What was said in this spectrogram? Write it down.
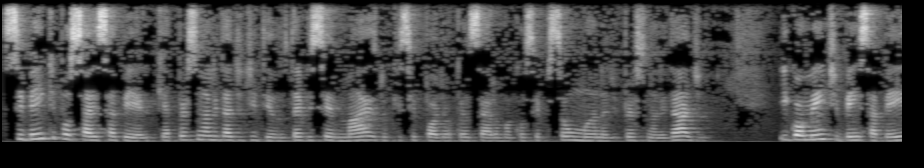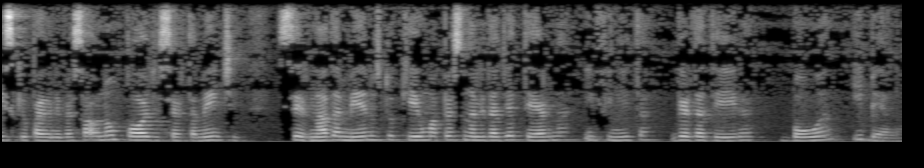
se bem que possais saber que a personalidade de Deus deve ser mais do que se pode alcançar uma concepção humana de personalidade, igualmente bem sabeis que o Pai Universal não pode, certamente, ser nada menos do que uma personalidade eterna, infinita, verdadeira, boa e bela.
